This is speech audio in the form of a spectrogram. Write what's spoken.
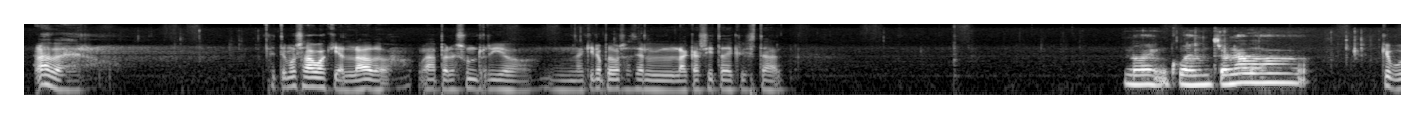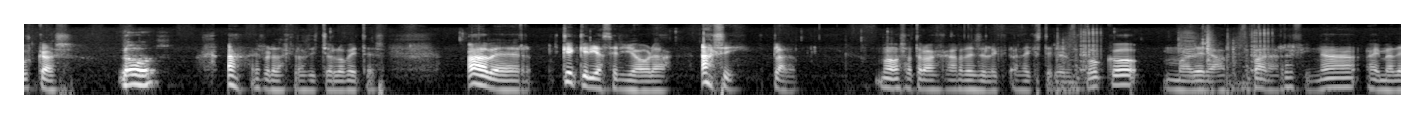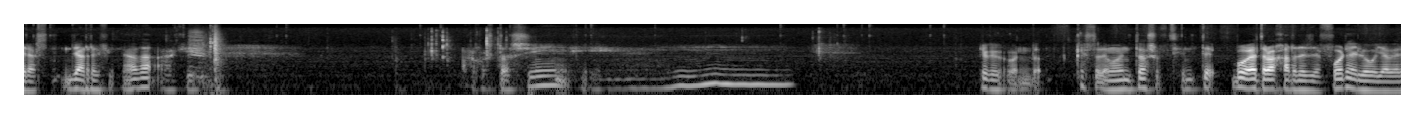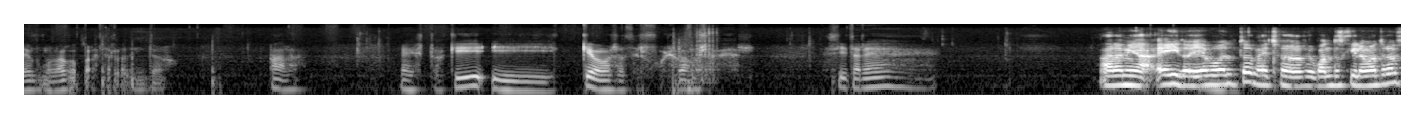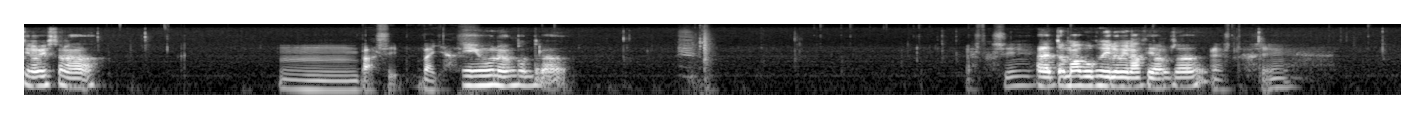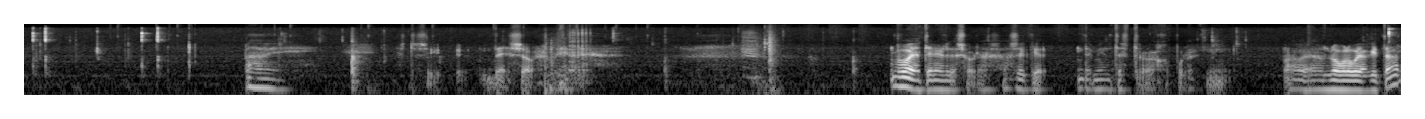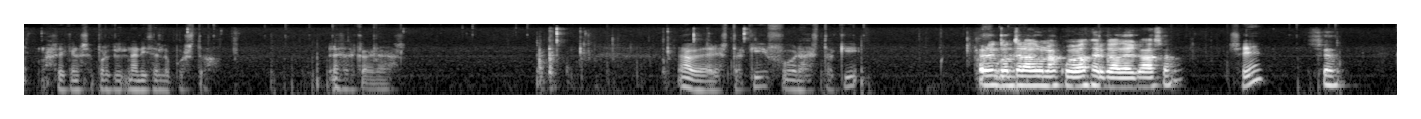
A ver. Tenemos agua aquí al lado. Ah, pero es un río. Mm, Aquí no podemos hacer la casita de cristal. No encuentro nada. ¿Qué buscas? Lobos. Ah, es verdad que lo has dicho, lobetes. A ver, ¿qué quería hacer yo ahora? Ah, sí, claro. Vamos a trabajar desde el al exterior un poco. Madera para refinar. Hay madera ya refinada aquí. Hago esto así. Yo creo que cuando que esto de momento es suficiente. Voy a trabajar desde fuera y luego ya veré cómo lo hago para hacerlo dentro. Esto aquí y... ¿Qué vamos a hacer fuera? Vamos a ver. Necesitaré... Ahora mira, he ido y he vuelto, me he hecho no sé cuántos kilómetros y no he visto nada. Mm, va, sí, vaya. Ni uno he encontrado. Esto sí. Vale, toma bug de iluminación, ¿sabes? Esto sí. Ay. Esto sí. De sobras. voy a tener. Voy a tener de sobras, así que de mientras trabajo por aquí. A ver, luego lo voy a quitar, así que no sé por qué narices lo he puesto. Esas cadenas. A ver, esto aquí, fuera, esto aquí. Pero he encontrado una cueva cerca de casa. ¿Sí? Sí.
